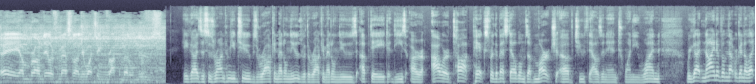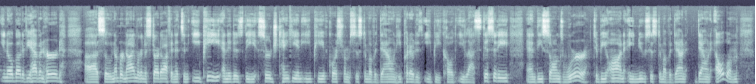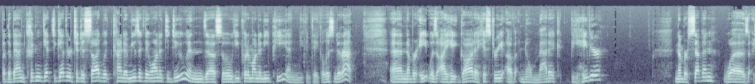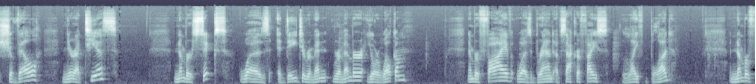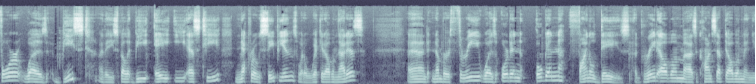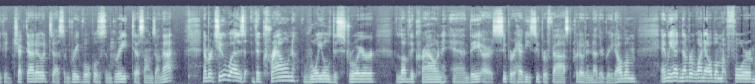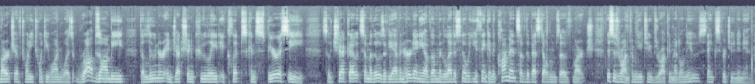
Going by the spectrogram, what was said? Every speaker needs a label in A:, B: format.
A: Hey, I'm Brann Dailor from Mastodon. You're watching Rock and Metal News.
B: Hey guys, this is Ron from YouTube's Rock and Metal News with a Rock and Metal News update. These are our top picks for the best albums of March of 2021. We got nine of them that we're going to let you know about if you haven't heard. Uh, so, number nine, we're going to start off, and it's an EP, and it is the Serj Tankian EP, of course, from System of a Down. He put out his EP called Elasticity, and these songs were to be on a new System of a Down, Down album, but the band couldn't get together to decide what kind of music they wanted to do, and uh, so he put them on an EP, and you can take a listen to that. And number eight was Eyehategod, A History of Nomadic Behavior. Number seven was Chevelle Niratias. Number six was A Day to Remem- Remember You're Welcome. Number five was Brand of Sacrifice, Life Blood. Number four was Beast. They spell it B A E S T. Necro Sapiens. What a wicked album that is. And number three was Orden Ogan Final Days, a great album uh, as a concept album, and you can check that out. Uh, some great vocals, some great uh, songs on that. Number two was The Crown Royal Destroyer. I love The Crown, and they are super heavy, super fast. Put out another great album. And we had number one album for March of 2021 was Rob Zombie, The Lunar Injection Kool-Aid Eclipse Conspiracy. So check out some of those if you haven't heard any of them and let us know what you think in the comments of the best albums of March. This is Ron from YouTube's Rock and Metal News. Thanks for tuning in.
